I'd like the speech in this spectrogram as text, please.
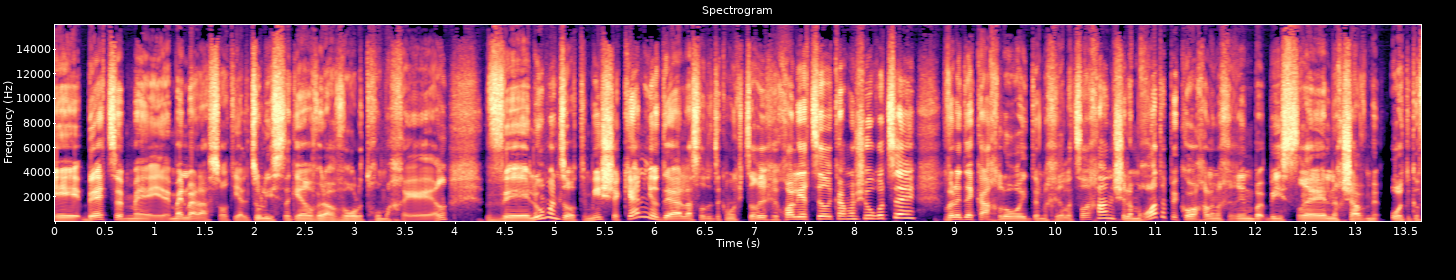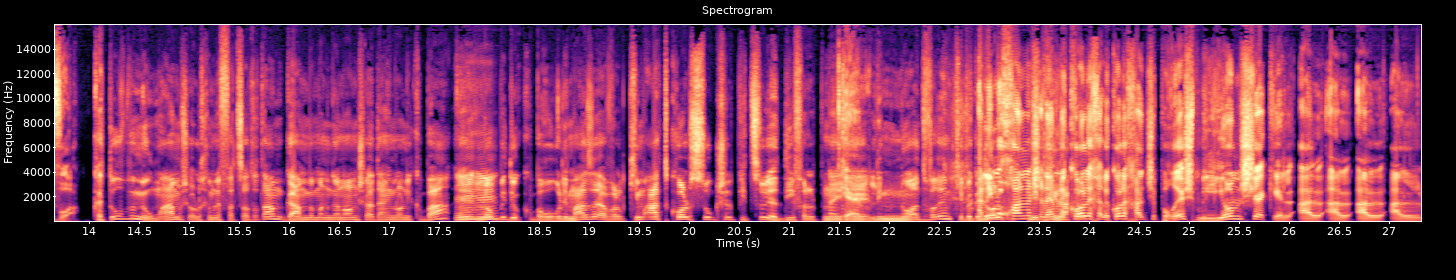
אה, בעצם אה, אין מה לעשות, ייאלצו להיסגר ולעבור לתחום אחר, ולעומת זאת, מי שכן יודע לעשות את זה כמו שצריך, יוכל לייצר כמה שהוא רוצה, ועל ידי כך להוריד את המחיר לצרכן, שלמרות הפיקוח על המחירים ב- בישראל נחשב מאוד גבוה. כתוב במעומעם שהולכים לפצות אותם, גם במנגנון שעדיין לא נקבע. מהמם. לא בדיוק ברור לי מה זה, אבל כמעט כל סוג של פיצוי עדיף על פני כן. אה, למנוע דברים, כי בגדול... אני מוכן לשלם לכל, כל- לכל אחד שפורש מיליון שקל על, על, על, על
